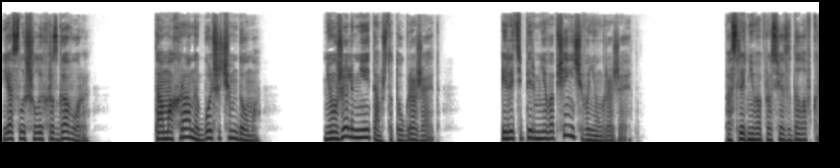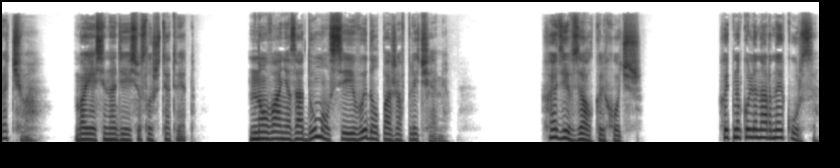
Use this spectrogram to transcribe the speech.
Я слышала их разговоры. Там охраны больше, чем дома. Неужели мне и там что-то угрожает? Или теперь мне вообще ничего не угрожает? Последний вопрос я задала вкратчиво, боясь и надеясь услышать ответ. Но Ваня задумался и выдал, пожав плечами. Ходи в зал, коль хочешь. Хоть на кулинарные курсы,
